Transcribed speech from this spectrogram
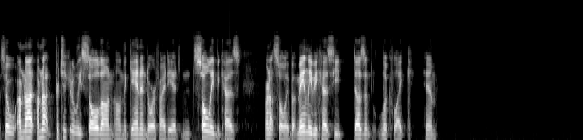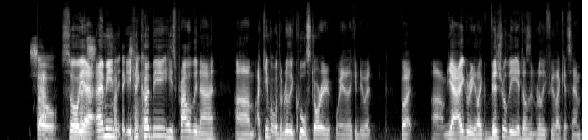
so I'm not I'm not particularly sold on on the Ganondorf idea solely because or not solely but mainly because he doesn't look like him. So so yeah, I mean, he could be. He's probably not. Um, I came up with a really cool story way they could do it, but um, yeah, I agree. Like visually, it doesn't really feel like it's him.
